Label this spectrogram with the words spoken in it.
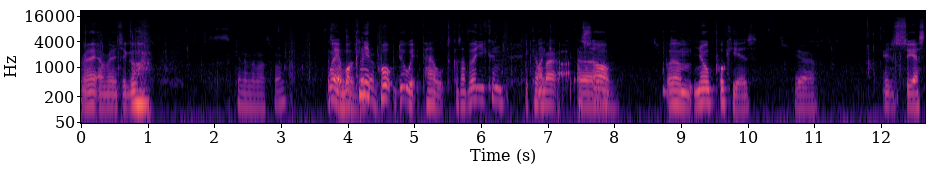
Right, I'm ready to go. Skin him the last one. This Wait, what can you put do with pelt? Because I've heard you can You come like, back. I- I saw- um, um, you know puck ears. Yeah, It's CS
